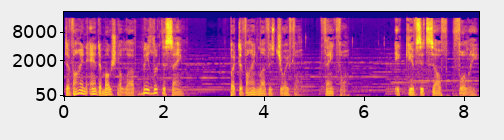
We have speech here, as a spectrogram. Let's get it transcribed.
divine and emotional love may look the same but divine love is joyful, thankful. It gives itself fully.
